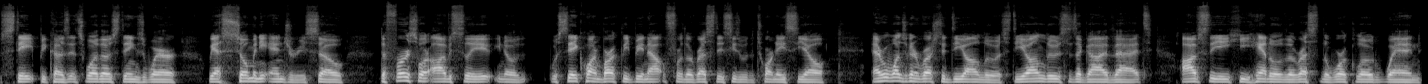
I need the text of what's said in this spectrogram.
state because it's one of those things where we have so many injuries. So the first one, obviously, you know, with Saquon Barkley being out for the rest of the season with the torn ACL, everyone's going to rush to Dion Lewis. Dion Lewis is a guy that Obviously, he handled the rest of the workload when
